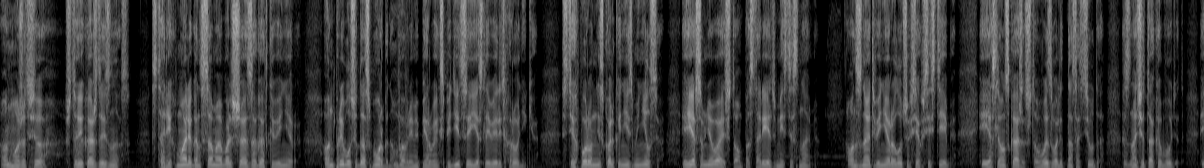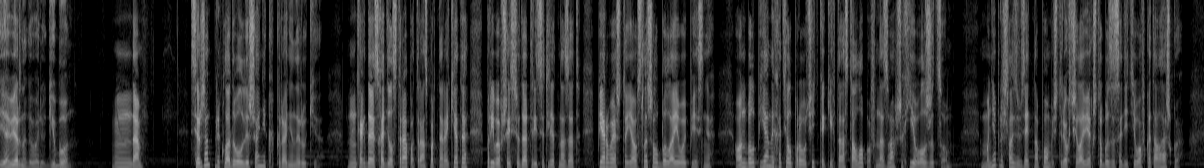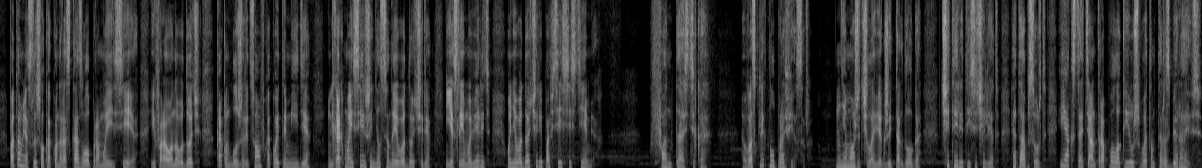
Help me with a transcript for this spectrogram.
«Он может все, что и каждый из нас. Старик Маллиган — самая большая загадка Венеры. Он прибыл сюда с Морганом во время первой экспедиции, если верить хронике. С тех пор он нисколько не изменился, и я сомневаюсь, что он постареет вместе с нами. Он знает Венеру лучше всех в системе, и если он скажет, что вызволит нас отсюда, значит так и будет. Я верно говорю, Гибон? «Да», Сержант прикладывал лишайник к раненой руке. Когда я сходил с трапа транспортной ракеты, прибывшей сюда 30 лет назад, первое, что я услышал, была его песня. Он был пьян и хотел проучить каких-то остолопов, назвавших его лжецом. Мне пришлось взять на помощь трех человек, чтобы засадить его в каталажку. Потом я слышал, как он рассказывал про Моисея и фараонову дочь, как он был жрецом в какой-то миде, и как Моисей женился на его дочери. Если ему верить, у него дочери по всей системе. «Фантастика!» — воскликнул профессор. «Не может человек жить так долго. Четыре тысячи лет. Это абсурд. Я, кстати, антрополог и уж в этом-то разбираюсь».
